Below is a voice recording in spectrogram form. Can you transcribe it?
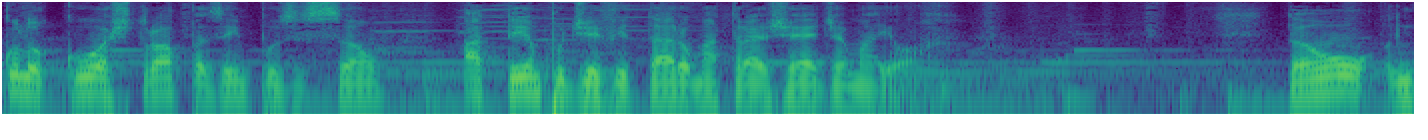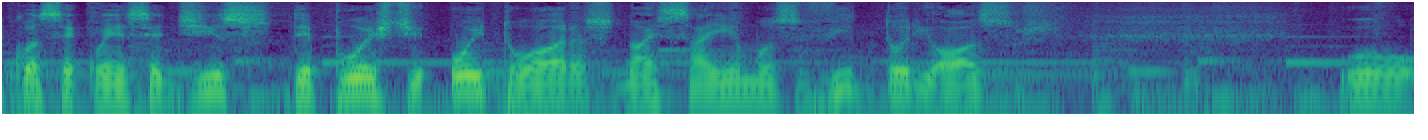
colocou as tropas em posição a tempo de evitar uma tragédia maior. Então, em consequência disso, depois de oito horas, nós saímos vitoriosos. O,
